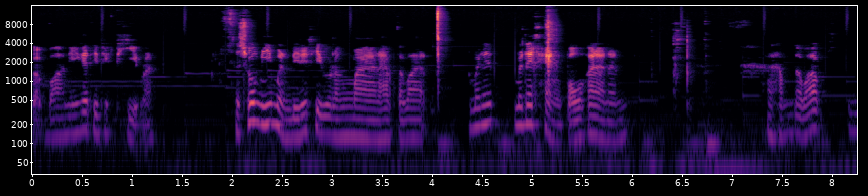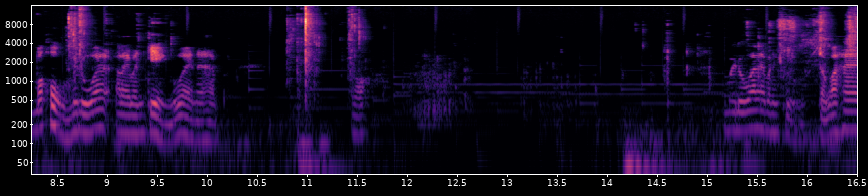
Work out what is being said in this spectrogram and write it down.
แบบว่านี้ก็ดีเทคทีฟนะแต่ช่วงนี้เหมือนดีเทคทีฟกำลังมานะครับ แต่ว่าไม่ได้ไม่ได้แข่งโป๊ขนาดนั้นนะครับแต่ว่าบล็อกหกผมไม่รู้ว่าอะไรมันเก่งด้วยนะครับเนาะ ไม่รู้ว่าอะไรมันเก่ง แต่ว่าห้า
